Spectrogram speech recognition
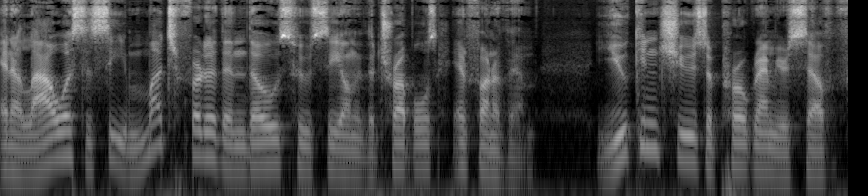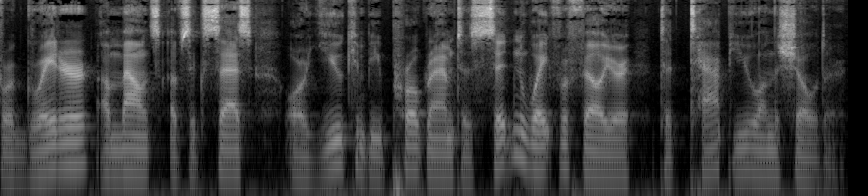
and allow us to see much further than those who see only the troubles in front of them. You can choose to program yourself for greater amounts of success, or you can be programmed to sit and wait for failure to tap you on the shoulder.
